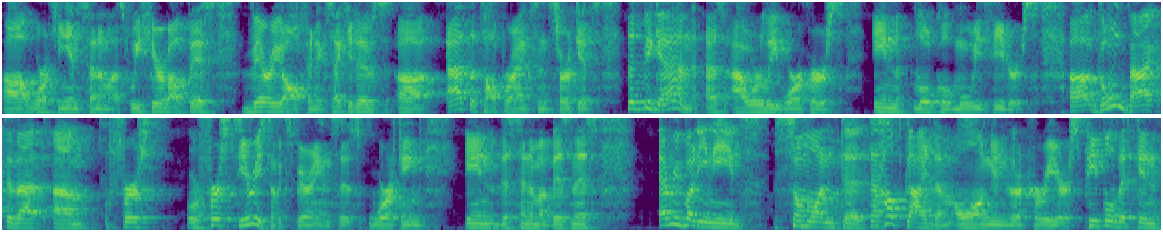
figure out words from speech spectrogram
uh, working in cinemas. We hear about this very often. Executives uh, at the top ranks in circuits that began as hourly workers in local movie theaters. Uh, going back to that um, first or first series of experiences working in the cinema business, everybody needs someone to, to help guide them along in their careers. People that can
